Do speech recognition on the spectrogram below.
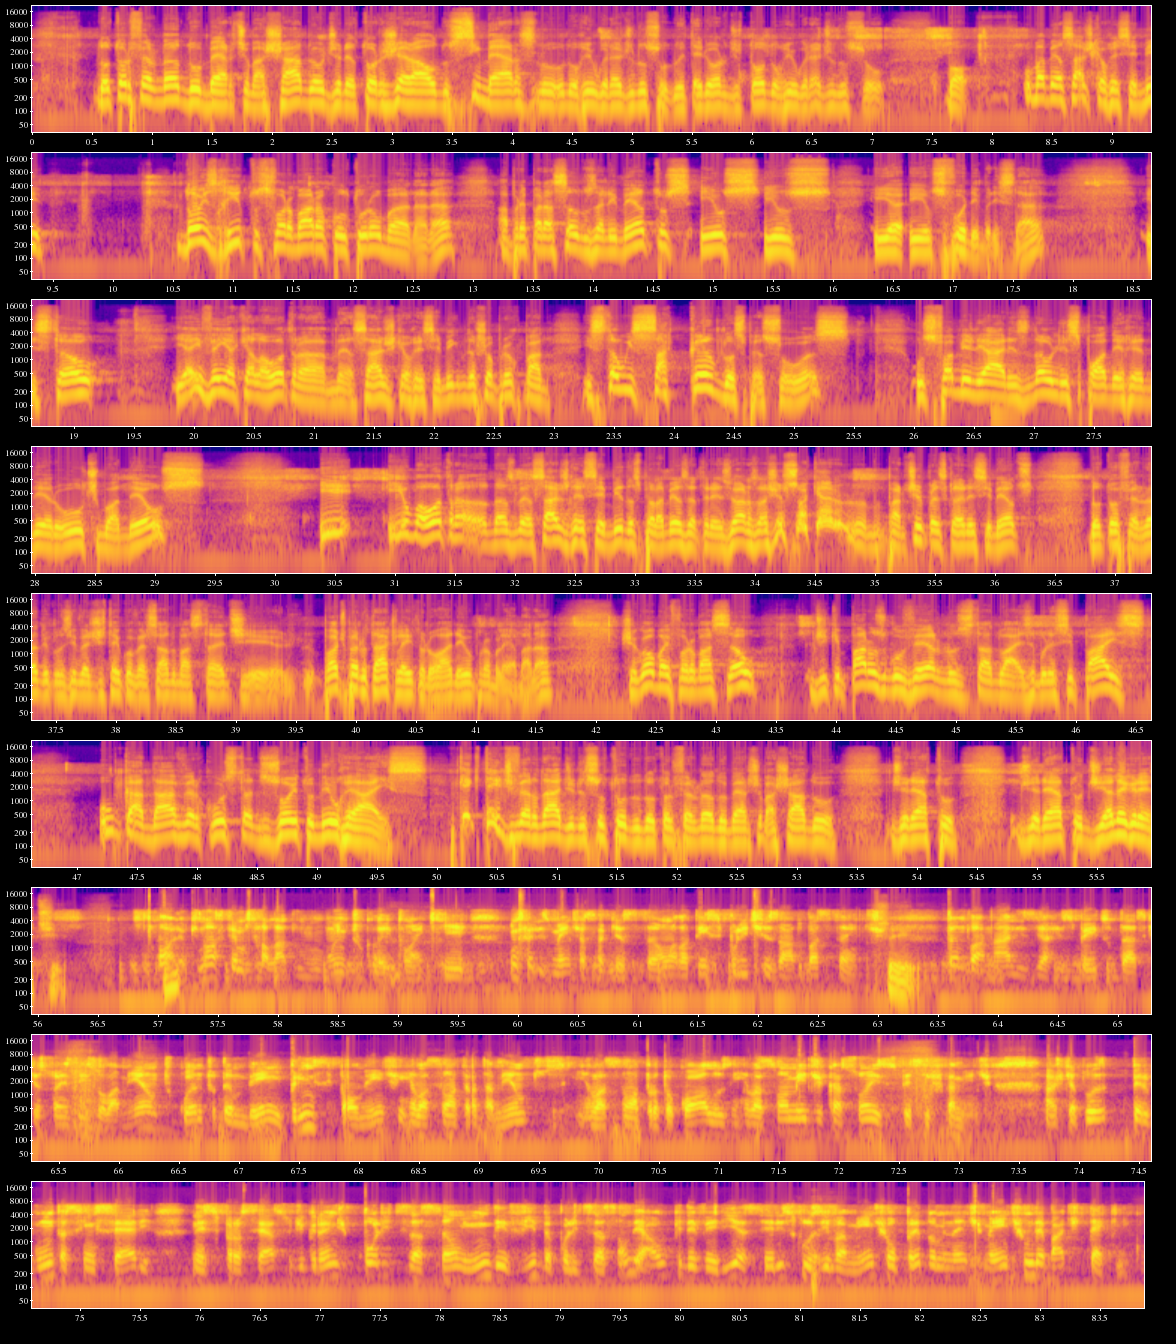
Dr. Fernando Berti Machado é o diretor-geral do CIMERS no, Rio Grande do Sul, no interior de todo o Rio Grande do Sul. Bom, uma mensagem que eu recebi Dois ritos formaram a cultura humana, né? A preparação dos alimentos e os, e os, e, e os fúnebres, né? Estão. E aí vem aquela outra mensagem que eu recebi que me deixou preocupado. Estão ensacando as pessoas os familiares não lhes podem render o último adeus. E, uma outra das mensagens recebidas pela mesa 13 horas, a gente só quer partir para esclarecimentos. Doutor Fernando, inclusive, a gente tem conversado bastante. Pode perguntar, Cleiton, não há nenhum problema, né? Chegou uma informação de que para os governos estaduais e municipais, um cadáver custa 18 mil reais. O que, que, tem de verdade nisso tudo, doutor Fernando Berti Machado, direto, direto de Alegrete? Olha, o que nós temos falado muito, Cleiton, é que, infelizmente, essa questão ela tem se politizado bastante. Sim. Tanto a análise a respeito das questões de isolamento, quanto também e principalmente em relação a tratamentos, em relação a protocolos, em relação a medicações especificamente. Acho que a tua pergunta se insere nesse processo de grande politização e indevida politização de algo que deveria ser exclusivamente ou predominantemente um debate técnico.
